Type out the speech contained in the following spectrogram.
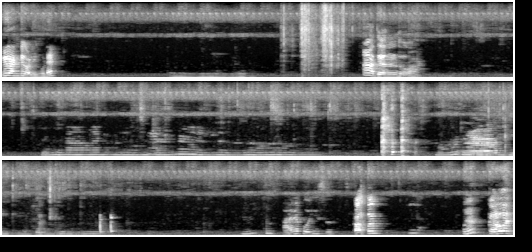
ഈ രണ്ട് കളിയും കൂടെ. അതെന്തുവാ? ആരാ പോലീസ്? കാത്തു. ഏ? കള്ളൻ.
